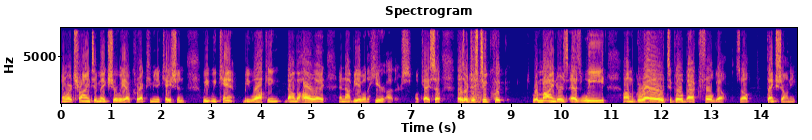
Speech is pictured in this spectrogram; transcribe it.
and we're trying to make sure we have correct communication we, we can't be walking down the hallway and not be able to hear others okay? So those are just two quick reminders as we um, grow to go back full go. So thanks shawnee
